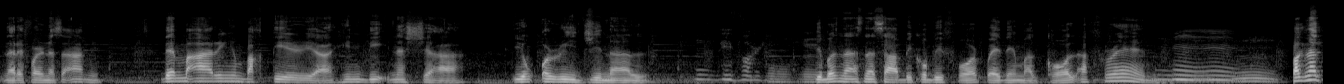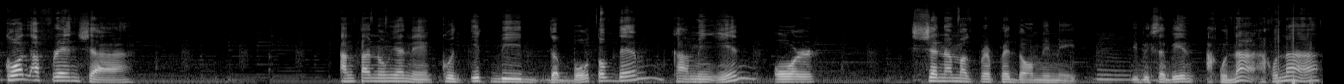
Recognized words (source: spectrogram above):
na-refer na sa amin. Then, maaring yung bacteria, hindi na siya yung original. Di ba, nas nasabi ko before, pwede mag-call a friend. Pag nag-call a friend siya, ang tanong yan eh, could it be the both of them coming in or siya na magpre-predominate? Ibig sabihin, ako na, ako na.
